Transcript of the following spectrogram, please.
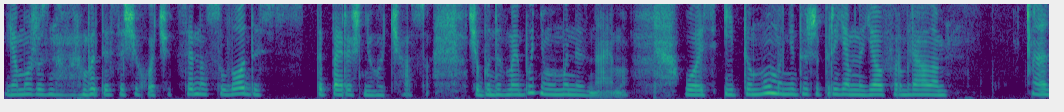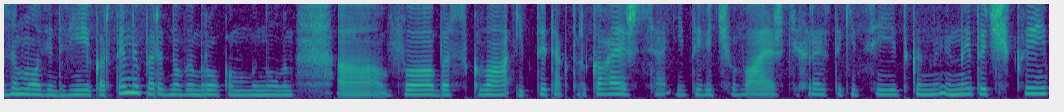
я можу з ними робити все, що хочу. Це насолода з теперішнього часу. Що буде в майбутньому, ми не знаємо. Ось, І тому мені дуже приємно, я оформляла. Е, зимові дві картини перед Новим роком минулим в без скла, і ти так торкаєшся, і ти відчуваєш ці хрестики, ці ткани, ниточки,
